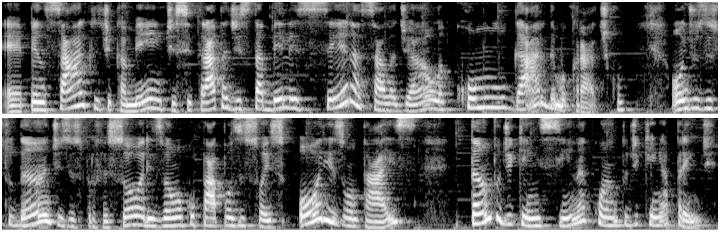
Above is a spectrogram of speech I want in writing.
É, pensar criticamente se trata de estabelecer a sala de aula como um lugar democrático, onde os estudantes e os professores vão ocupar posições horizontais, tanto de quem ensina quanto de quem aprende.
